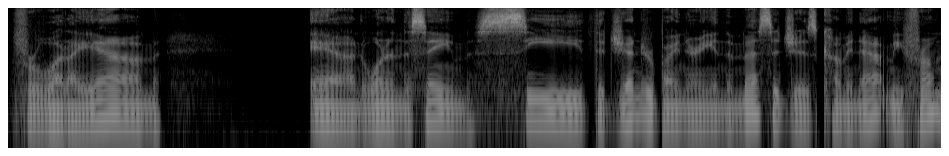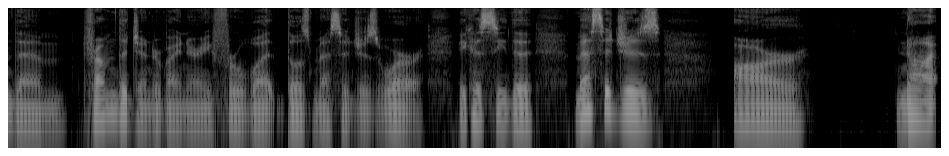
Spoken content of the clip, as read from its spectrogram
for what I am. And one and the same see the gender binary and the messages coming at me from them from the gender binary for what those messages were. Because see the messages are not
